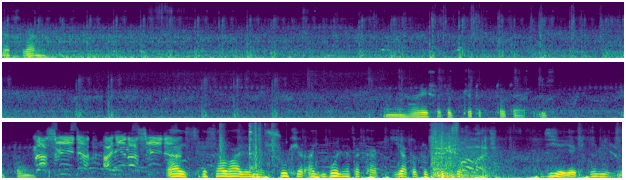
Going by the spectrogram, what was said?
Я с вами. Ты мне говоришь, что тут что-то кто-то есть. Кто? Нас видят! Они нас видят! Ай, срисовали мне шухер. Ай, больно-то как. Я-то тут? Где? Я их не вижу.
